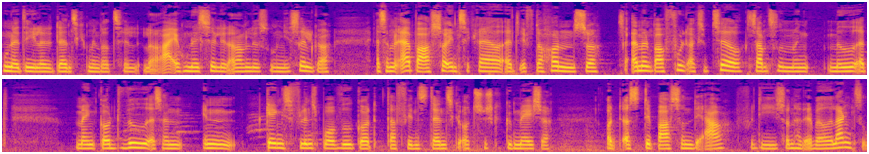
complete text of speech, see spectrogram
hun er del af det danske mindretal, eller ej, hun er selv lidt anderledes, end jeg selv gør. Altså man er bare så integreret, at efterhånden så, så er man bare fuldt accepteret, samtidig med, at man godt ved, altså en, en gængs Flensborg ved godt, at der findes danske og tyske gymnasier. Og altså, det er bare sådan, det er, fordi sådan har det været i lang tid.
